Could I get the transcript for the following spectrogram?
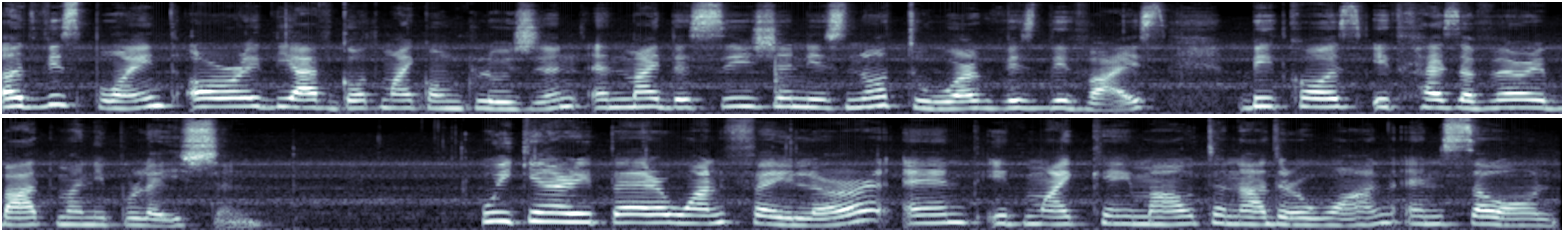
At this point, already I've got my conclusion and my decision is not to work this device because it has a very bad manipulation. We can repair one failure and it might came out another one and so on.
